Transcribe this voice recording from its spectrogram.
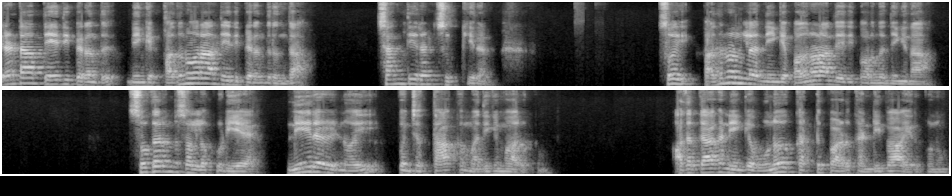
இரண்டாம் தேதி பிறந்து நீங்க பதினோராம் தேதி பிறந்திருந்தா சந்திரன் சுக்கிரன். சோ பதினொன்னுல நீங்க பதினோராம் தேதி பிறந்திருந்தீங்கன்னா சுகர்னு சொல்லக்கூடிய நீரிழிவு நோய் கொஞ்சம் தாக்கம் அதிகமா இருக்கும். அதற்காக நீங்க உணவு கட்டுப்பாடு கண்டிப்பா இருக்கணும்.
